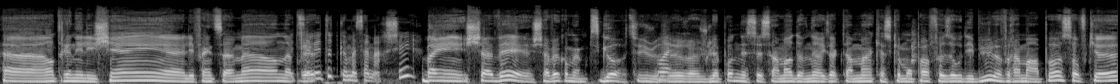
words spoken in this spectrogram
à entraîner les chiens, euh, les fins de semaine. Tu Après, savais tout comment ça marchait? ben je savais, je savais comme un petit gars, tu sais, je veux Ouais. dire, je voulais pas nécessairement devenir exactement qu'est-ce que mon père faisait au début, là, vraiment pas, sauf que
